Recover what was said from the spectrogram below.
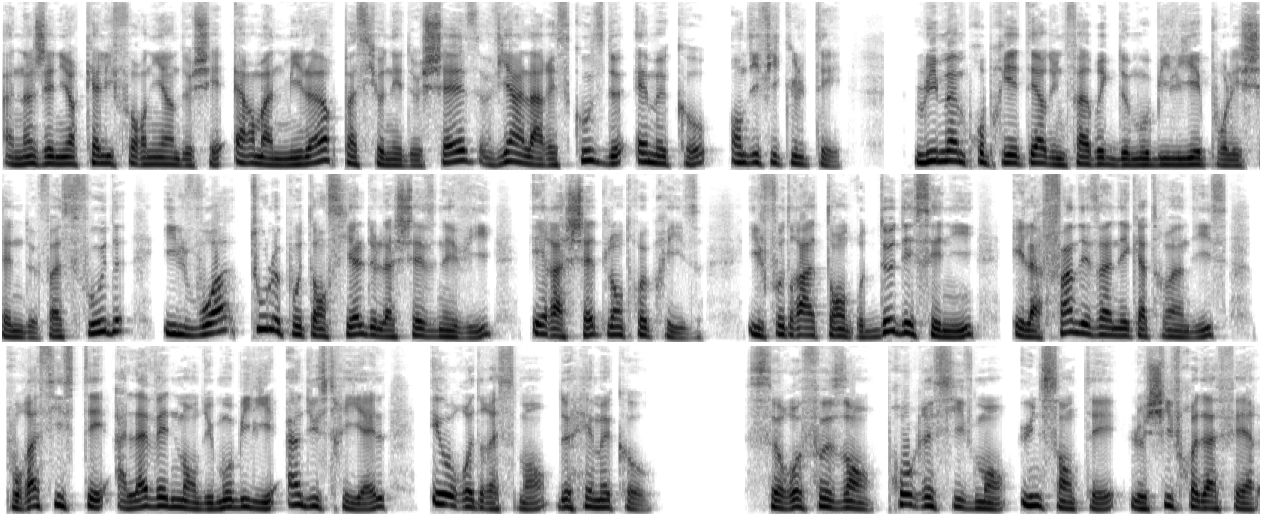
un ingénieur californien de chez Herman Miller, passionné de chaises, vient à la rescousse de Emeco, en difficulté. Lui-même propriétaire d'une fabrique de mobilier pour les chaînes de fast-food, il voit tout le potentiel de la chaise Navy et rachète l'entreprise. Il faudra attendre deux décennies et la fin des années 90 pour assister à l'avènement du mobilier industriel et au redressement de Emeco. Se refaisant progressivement une santé, le chiffre d'affaires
